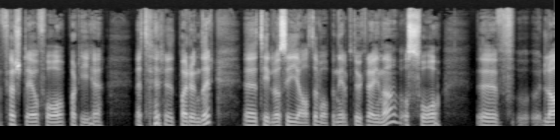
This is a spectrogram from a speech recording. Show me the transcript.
først det å få partiet etter et par runder til å si ja til våpenhjelp til Ukraina, og så la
